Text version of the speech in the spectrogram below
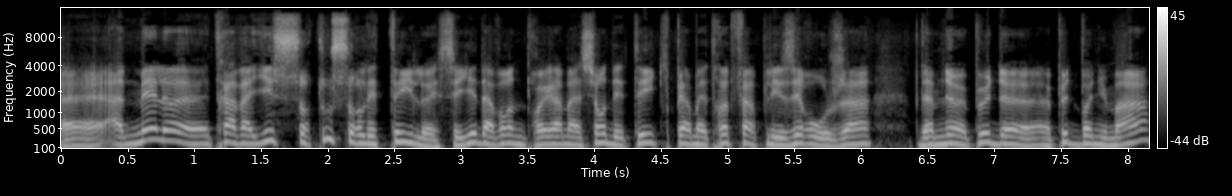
Euh, admet là, euh, travailler surtout sur l'été, essayer d'avoir une programmation d'été qui permettra de faire plaisir aux gens, d'amener un peu de bonne humeur.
